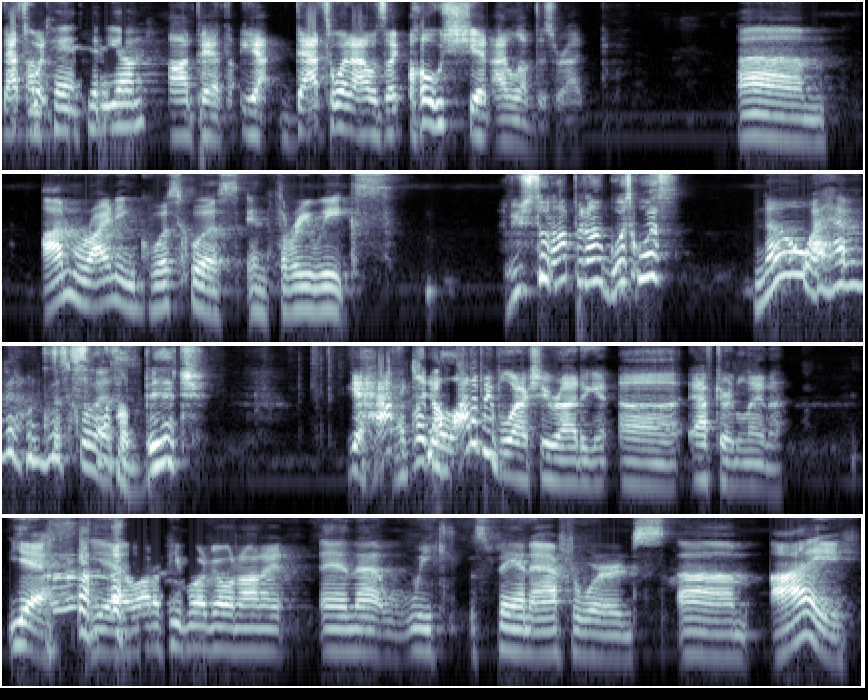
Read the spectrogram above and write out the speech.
That's on what Pantheon, on Pantheon. Yeah, that's when I was like, oh shit, I love this ride. um, I'm riding Gwisquis in three weeks. Have you still not been on Gwisquis? No, I haven't been on Son of a bitch. Yeah, half like a lot of people are actually riding it uh, after Atlanta. Yeah, yeah, a lot of people are going on it, and that week span afterwards. Um, I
